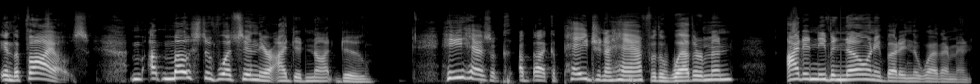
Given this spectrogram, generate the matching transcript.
in the files. M- uh, most of what's in there I did not do. He has a, a, like a page and a half of the Weatherman. I didn't even know anybody in the Weatherman.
